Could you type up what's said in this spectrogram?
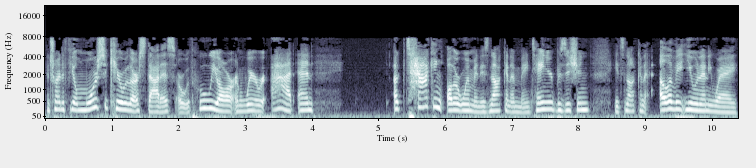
and try to feel more secure with our status or with who we are and where we're at and attacking other women is not going to maintain your position. It's not going to elevate you in any way.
